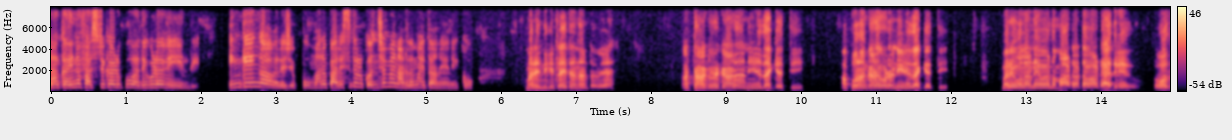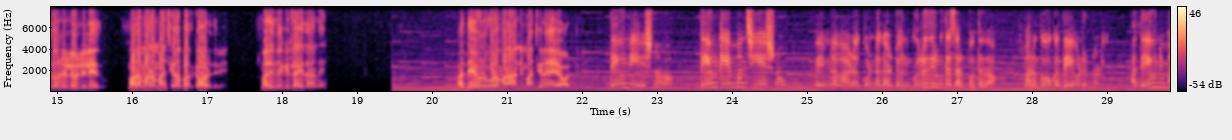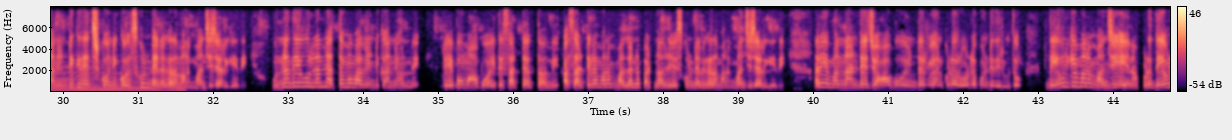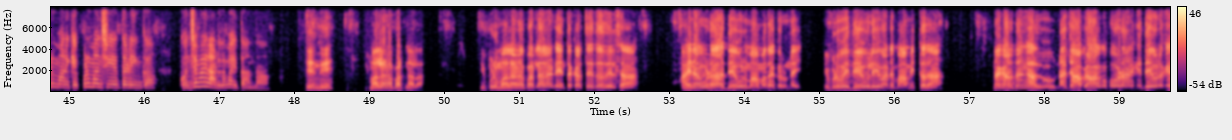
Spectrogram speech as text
నాకైనా ఫస్ట్ కడుపు అది కూడా వేయింది. ఇంకేం కావాలి చెప్పు. మన పరిస్థితులు కొంచెమైనా అర్థమవుతానే నీకు? మరి ఎందుకు ఇట్లా అవుతుంది అంటవే? ఆ ట్రాక్టర్ కాడ నేనే తగ్గెత్తి ఆ పొలం కాడ కూడా నేనే తగ్గెత్తి మరి ఎవరన్నా ఏమన్నా మాట అంటావా అంటే అది లేదు. ఎవరితో లొల్లి లేదు. మనం మనం మంచిగా బతకబడుతుంది మరి ఎందుకు ఇట్లా అవుతుంది ఆ దేవుని కూడా మన అన్ని మంచిగానే చేయబడుతుంది దేవుణ్ణి చేసినావా? దేవునికి ఏం మంచి చేసినావు? వేములవాడ కొండగట్టు అని గుళ్ళు తిరిగితే సరిపోతుందా? మనకు ఒక దేవుడు ఉన్నాడు ఆ దేవుని మన ఇంటికి తెచ్చుకొని కొలుసుకుంటేనే కదా మనకు మంచి జరిగేది. ఉన్న దేవుళ్ళన్నీ అత్తమ్మ వాళ్ళ ఇంటికాన్నే ఉన్నాయి. రేపు మాపు అయితే సట్టేస్తుంది ఆ సట్టిలో మనం మల్లన్న పట్టణాలు చేసుకుంటేనే కదా మనకు మంచి జరిగేది. అరే ఏమన్నా అంటే జాబ్ ఇంటర్వ్యూ అని కూడా రోడ్ల పొంటి తిరుగుతావు. దేవునికి మనం మంచి చేయనప్పుడు దేవుడు మనకి ఎప్పుడు మంచి చేస్తాడు ఇంకా? కొంచెమైనా అర్థమవుతుందా ఏంది? మల్లన పట్నాల? ఇప్పుడు మల్లన పట్నాలంటే ఎంత ఖర్చు అవుతుందో తెలుసా? అయినా కూడా దేవుళ్ళు మామ దగ్గర ఉన్నాయి. ఇప్పుడు పోయి దేవుళ్ళు ఇవ్వంటే మామ ఇస్తుందా నాకు అర్థం కాదు. నా జాబ్ రాకపోవడానికి దేవుళ్ళకి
